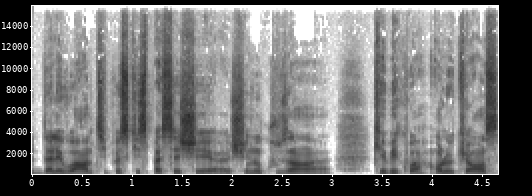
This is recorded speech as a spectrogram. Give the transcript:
d'aller voir un petit peu ce qui se passait chez, chez nos cousins québécois, en l'occurrence.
